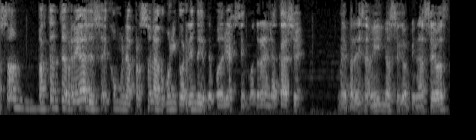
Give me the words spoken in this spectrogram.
son bastante reales. Es como una persona común y corriente que te podrías encontrar en la calle. Me parece a mí, no sé qué opinas, Sebas.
